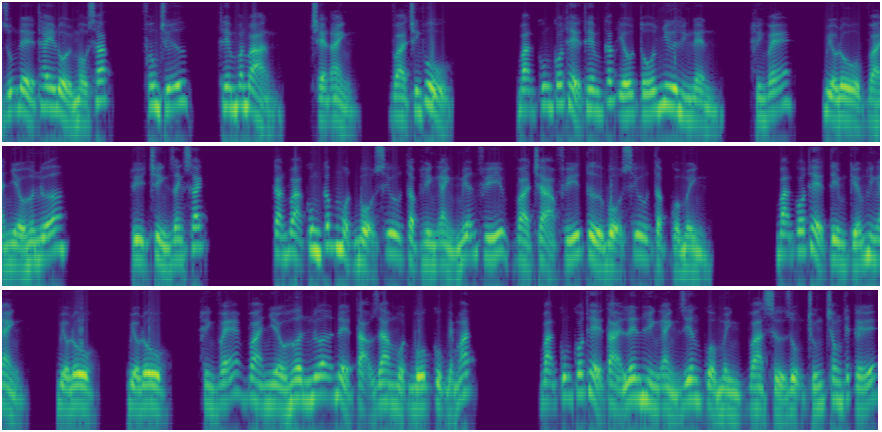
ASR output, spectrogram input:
Dùng để thay đổi màu sắc, phông chữ, thêm văn bản, chèn ảnh, và chính phủ. Bạn cũng có thể thêm các yếu tố như hình nền, hình vẽ, biểu đồ và nhiều hơn nữa. Tùy chỉnh danh sách. Cản vạ cung cấp một bộ siêu tập hình ảnh miễn phí và trả phí từ bộ siêu tập của mình. Bạn có thể tìm kiếm hình ảnh, biểu đồ, biểu đồ, hình vẽ và nhiều hơn nữa để tạo ra một bố cục đẹp mắt. Bạn cũng có thể tải lên hình ảnh riêng của mình và sử dụng chúng trong thiết kế,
